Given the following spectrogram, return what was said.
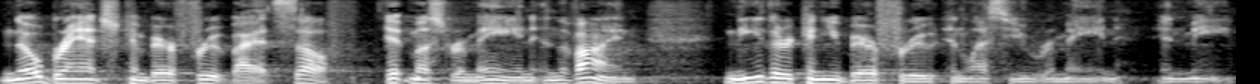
No branch can bear fruit by itself, it must remain in the vine. Neither can you bear fruit unless you remain in me.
